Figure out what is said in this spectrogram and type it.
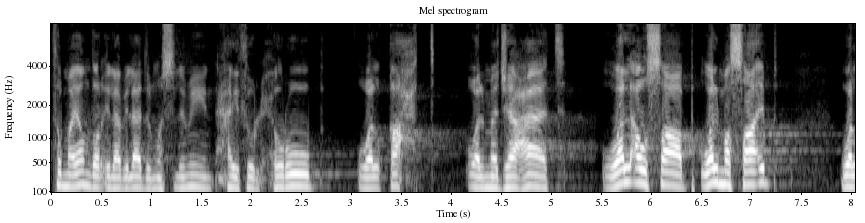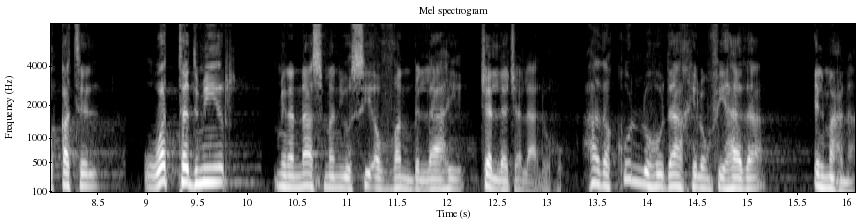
ثم ينظر إلى بلاد المسلمين حيث الحروب والقحط والمجاعات والأوصاب والمصائب والقتل والتدمير من الناس من يسيء الظن بالله جل جلاله. هذا كله داخل في هذا المعنى.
